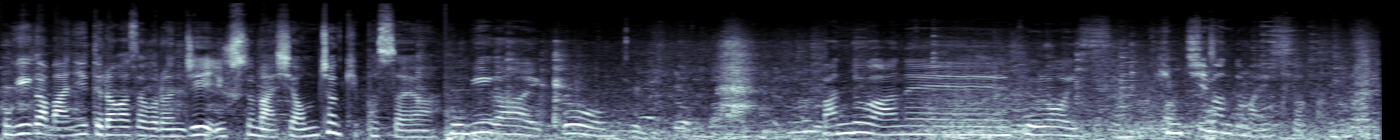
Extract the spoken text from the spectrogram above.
고기가 많이 들어가서 그런지 육수 맛이 엄청 깊었어요. 고기가 있고 만두가 안에 들어있어. 김치만두 맛있어.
